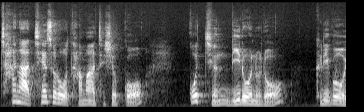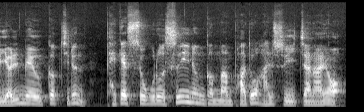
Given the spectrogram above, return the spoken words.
차나 채소로 담아 드셨고 꽃은 밀원으로 그리고 열매의 껍질은 베개 속으로 쓰이는 것만 봐도 알 수 있잖아요.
